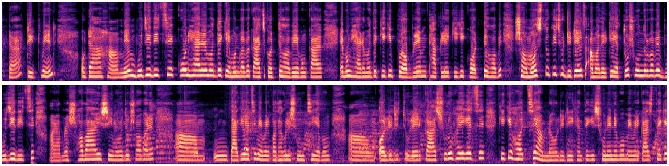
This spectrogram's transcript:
একটা ট্রিটমেন্ট ওটা ম্যাম বুঝিয়ে দিচ্ছে কোন হেয়ারের মধ্যে কেমনভাবে কাজ করতে হবে এবং এবং হেয়ারের মধ্যে কি কি প্রবলেম থাকলে কি কি করতে হবে। সমস্ত কিছু ডিটেলস আমাদেরকে এত সুন্দরভাবে বুঝিয়ে দিচ্ছে। আর আমরা সবাই সেই মনোযোগ সহকারে তাকিয়ে আছি ম্যামের কথাগুলি শুনছি এবং অলরেডি চুলের কাজ শুরু হয়ে গেছে। কি কি হচ্ছে আমরা অলরেডি এখান থেকে শুনে নেব মেমের কাছ থেকে।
